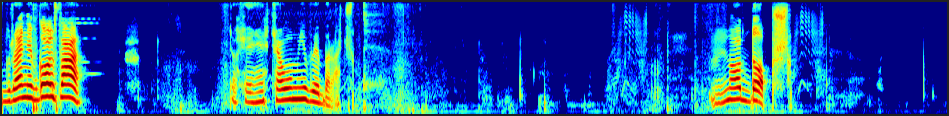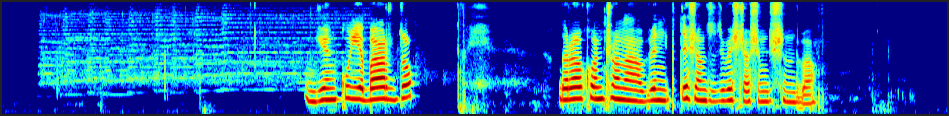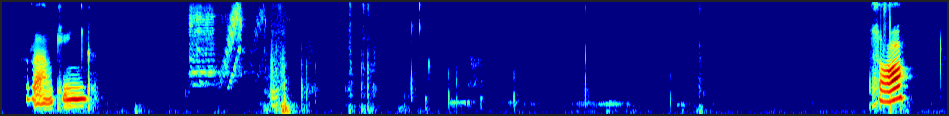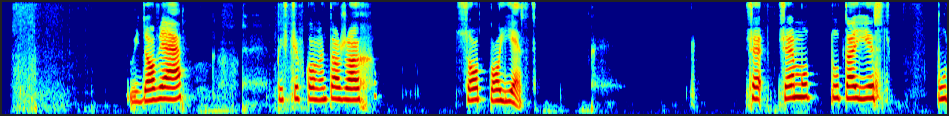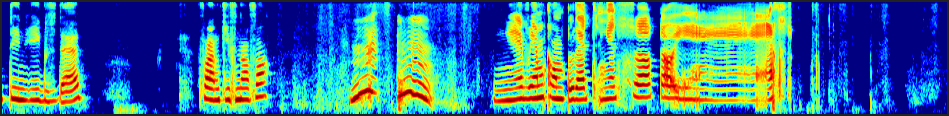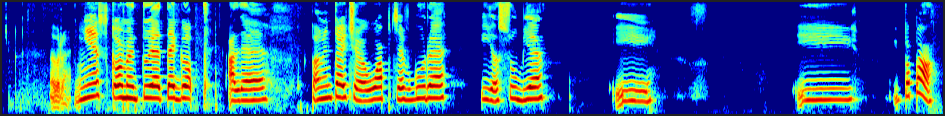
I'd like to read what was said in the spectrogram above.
Granie w golfa! To się nie chciało mi wybrać. No dobrze. Dziękuję bardzo. Gra ukończona. Wynik 1282. Ranking. Co? Widzowie, piszcie w komentarzach, co to jest. Cze- czemu tutaj jest Putin XD? Fanki FNAFa? Nie wiem kompletnie, co to jest. Dobra, nie skomentuję tego, ale pamiętajcie o łapce w górę i o subie i i i papa. Pa.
